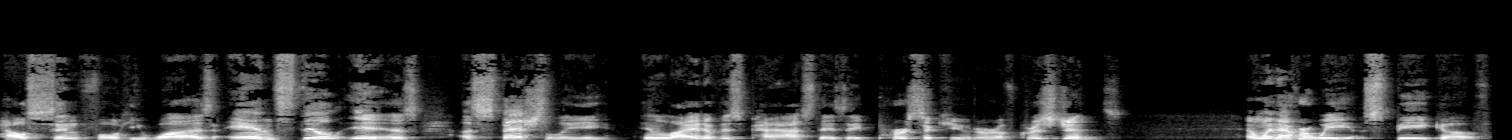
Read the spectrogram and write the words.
how sinful he was and still is, especially in light of his past as a persecutor of Christians. And whenever we speak of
